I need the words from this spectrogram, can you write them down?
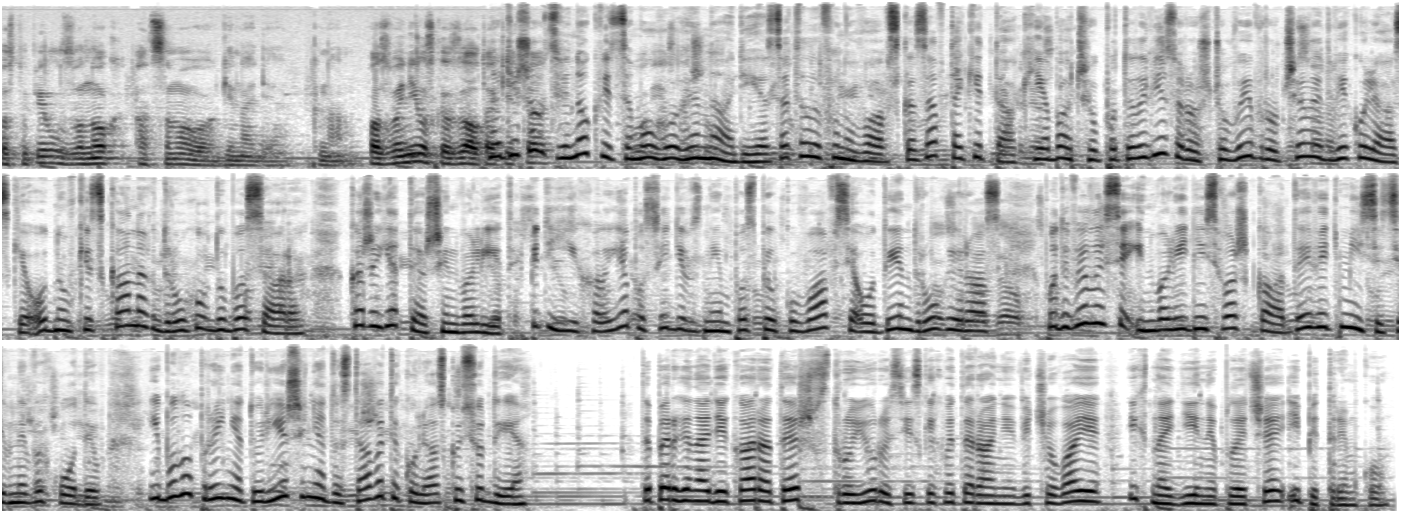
Поступил звонок от самого Геннадия к нам. Позвонил, сказал так Надійшов дзвінок від самого Геннадія. Зателефонував, сказав так і так. Я бачив по телевізору, що ви вручили дві коляски: одну в Кіцканах, другу в Дубосарах. Каже, я теж інвалід. Під'їхали. Я посидів з ним, поспілкувався один, другий раз. Подивилися, інвалідність важка, 9 місяців не виходив. І було прийнято рішення доставити коляску сюди. Тепер Геннадій Кара теж в струю російських ветеранів відчуває їх надійне плече і підтримку.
